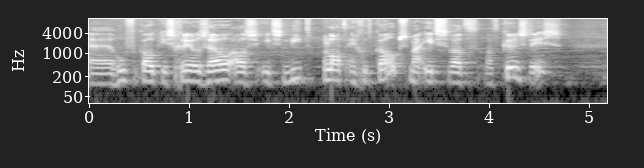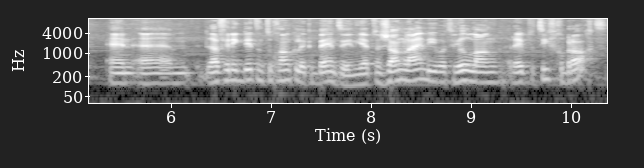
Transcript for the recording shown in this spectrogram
Eh, hoe verkoop je schreeuw zo als iets niet plat en goedkoops, maar iets wat, wat kunst is? En ehm, daar vind ik dit een toegankelijke band in. Je hebt een zanglijn die wordt heel lang repetitief gebracht.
